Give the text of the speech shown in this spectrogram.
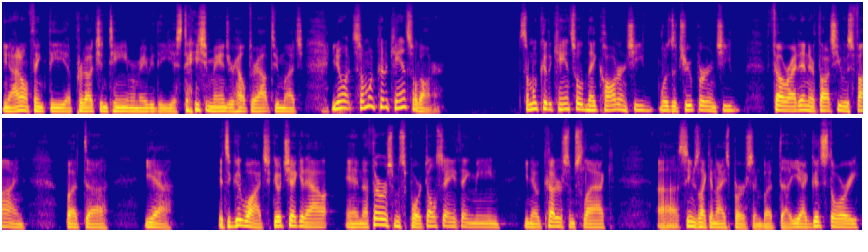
you know, I don't think the uh, production team or maybe the uh, station manager helped her out too much. You know what? Someone could have canceled on her. Someone could have canceled and they called her and she was a trooper and she fell right in there, thought she was fine. But uh, yeah, it's a good watch. Go check it out and uh, throw her some support. Don't say anything mean. You know, cut her some slack. Uh, seems like a nice person, but uh, yeah, good story.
